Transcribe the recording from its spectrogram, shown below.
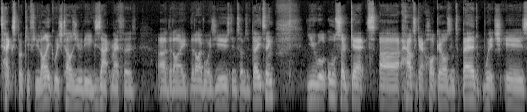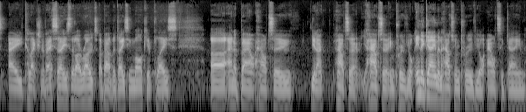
textbook if you like which tells you the exact method uh, that i that i've always used in terms of dating you will also get uh, how to get hot girls into bed which is a collection of essays that i wrote about the dating marketplace uh, and about how to you know how to how to improve your inner game and how to improve your outer game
